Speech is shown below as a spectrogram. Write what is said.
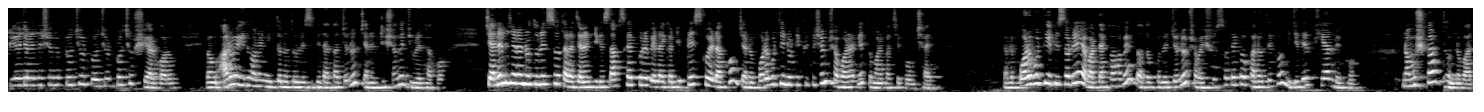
প্রিয়জনদের সঙ্গে প্রচুর প্রচুর প্রচুর শেয়ার করো এবং আরও এই ধরনের নিত্য নতুন রেসিপি দেখার জন্য চ্যানেলটির সঙ্গে জুড়ে থাকো। চ্যানেলে যারা নতুন এসছো, তারা চ্যানেলটিকে সাবস্ক্রাইব করে বেল আইকনটি প্রেস করে রাখো যেন পরবর্তী নোটিফিকেশন সবার আগে তোমার কাছে পৌঁছায়। তাহলে পরবর্তী এপিসোডে আবার দেখা হবে। ততক্ষণের জন্য সবাই সুস্থ থেকো, ভালো থেকো, নিজেদের খেয়াল রেখো। নমস্কার ধন্যবাদ।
